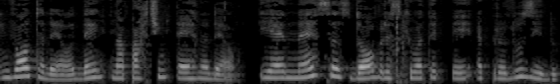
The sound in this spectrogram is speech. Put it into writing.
em volta dela, dentro, na parte interna dela. E é nessas dobras que o ATP é produzido.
